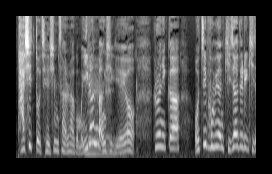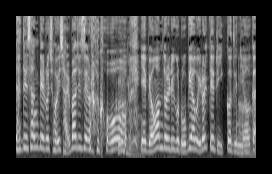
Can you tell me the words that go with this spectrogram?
다시 또 재심사를 하고 뭐 이런 네, 네. 방식이에요. 그러니까 어찌 보면 기자들이 기자들 상대로 저희 잘 봐주세요라고 예 명함 돌리고 로비하고 이럴 때도 있거든요. 어. 그러니까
